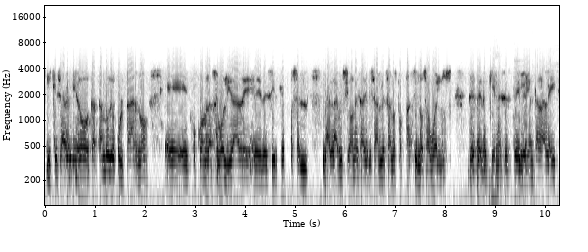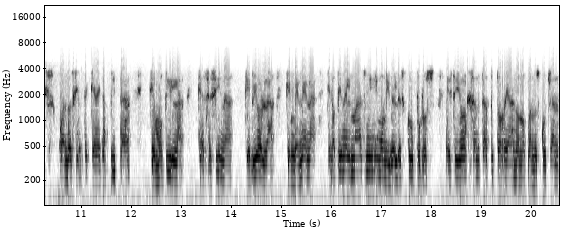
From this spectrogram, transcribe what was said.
y que se ha venido tratando de ocultar, ¿no? Eh, con la seguridad de, decir que pues el, la, visión es avisarles a los papás y los abuelos de, de, quienes este, violentan la ley cuando es gente que decapita, que mutila, que asesina, que viola, que envenena, que no tiene el más mínimo nivel de escrúpulos este yo que se han estar pitorreando no cuando escuchan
